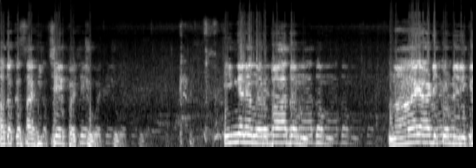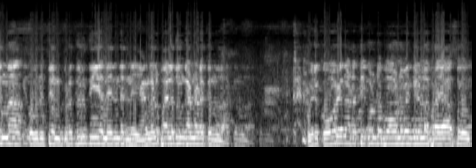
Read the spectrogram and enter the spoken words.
അതൊക്കെ സഹിച്ചേ പറ്റൂ. ഇങ്ങനെ നിർബാധം നായാടിക്കൊണ്ടിരിക്കുന്ന ഒരുത്തൻ പ്രകൃതിയെ നിരന്തരം ഞങ്ങൾ പലതും കണ്ടെടുക്കുന്നതാണ് ഒരു കോറി നടത്തിക്കൊണ്ട് പോകണമെങ്കിലുള്ള പ്രയാസവും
